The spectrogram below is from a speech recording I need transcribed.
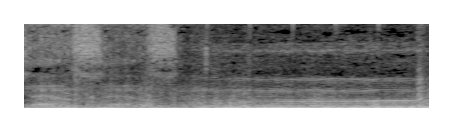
Sounds.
